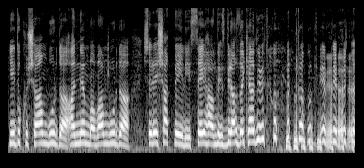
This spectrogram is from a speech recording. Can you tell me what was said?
7 kuşağım burada. Annem babam burada. İşte Reşat Beyliyiz, Seyhan'dayız. Biraz da kendimi tanıtayım diyorum.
